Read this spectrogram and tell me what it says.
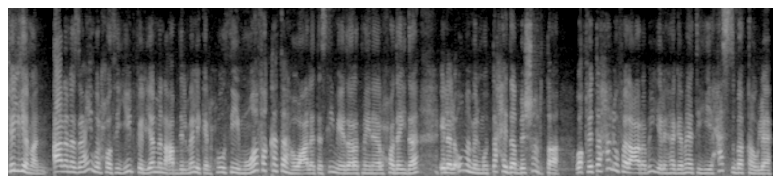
في اليمن أعلن زعيم الحوثيين في اليمن عبد الملك الحوثي موافقته على تسليم إدارة ميناء الحديدة إلى الأمم المتحدة بشرط وقف التحالف العربي لهجماته حسب قوله.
